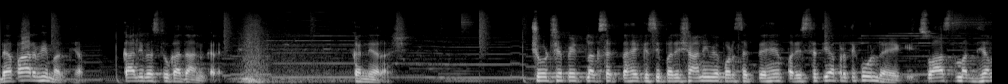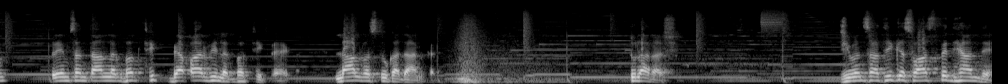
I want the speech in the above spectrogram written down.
व्यापार भी मध्यम। काली वस्तु का दान करें। कन्या राशि। चोट चपेट लग सकता है, किसी परेशानी में पड़ सकते हैं, परिस्थितियाँ प्रतिकूल रहेगी। स्वास्थ्य मध्यम, प्रेम संतान लगभग ठीक, व्यापार भी लगभग ठीक रहेगा। लाल वस्तु का दान करें। तुला राशि। जीवन साथी के स्वास्थ्य पे ध्यान दें।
